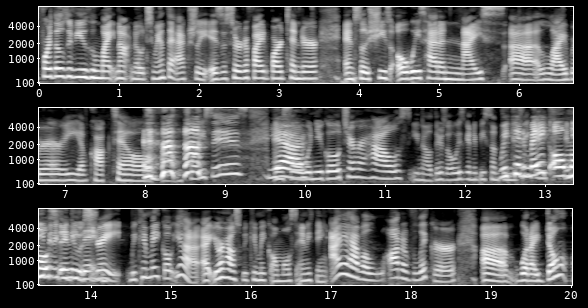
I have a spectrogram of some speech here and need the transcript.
For those of you who might not know, Samantha actually is a certified bartender, and so she's always had a nice uh, library of cocktail um, choices. And Yeah. so when you go to her house, you know there's always going to be something We can make almost and even if you do it straight, we can make. Oh yeah, at your house we can make almost anything. I have a lot of liquor. Um, what I don't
